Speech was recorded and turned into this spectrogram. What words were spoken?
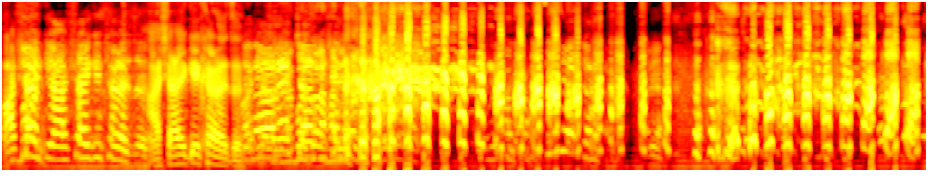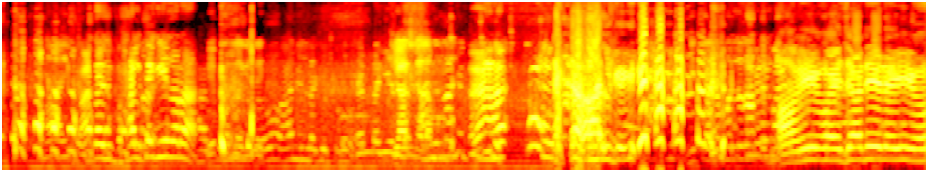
अशा आहे की अशा आहे की खेळायचं. अशा आहे की खेळायचं. आणि चार आता हलकं घे जरा. हा, हलकं घे. आम्ही मैदानी नाही हो.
